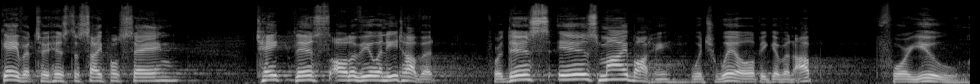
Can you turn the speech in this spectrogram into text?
gave it to his disciples, saying, Take this, all of you, and eat of it, for this is my body, which will be given up for you.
